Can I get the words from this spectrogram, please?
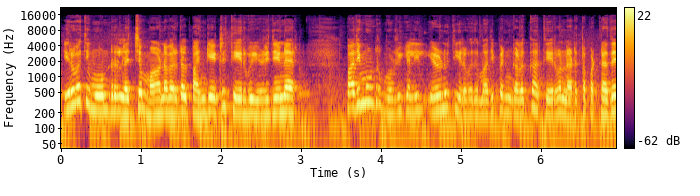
இருபத்தி மூன்று லட்சம் மாணவர்கள் பங்கேற்று தேர்வு எழுதினர். பதிமூன்று மொழிகளில் எழுநூற்றி இருபது மதிப்பெண்களுக்கு அத்தேர்வு நடத்தப்பட்டது.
